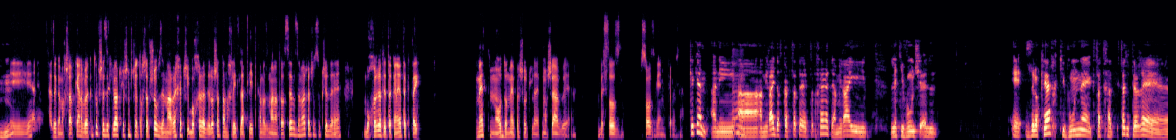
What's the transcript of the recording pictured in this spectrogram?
אה, אני אמצא את זה גם עכשיו, כן, אבל כתוב שזה כאילו עד 30 שניות. עכשיו שוב, זה מערכת שהיא בוחרת, זה לא שאתה מחליט להקליט כמה זמן אתה עושה, וזה מערכת שסוג של אה, בוחרת את כנראה את הקטעים. באמת מאוד דומה פשוט כמו שהיה בסוז, סוז גיים כזה. כן, כן, אני, Mm. האמירה היא דווקא קצת, קצת אחרת, האמירה היא לכיוון של... אה, זה לוקח כיוון אה, קצת, קצת יותר אה,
